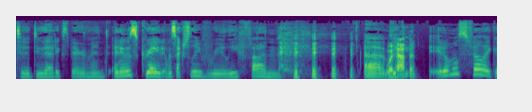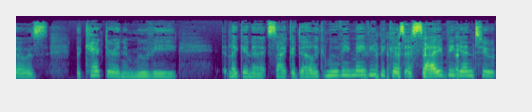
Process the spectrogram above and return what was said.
to do that experiment, and it was great. It was actually really fun. Uh, What happened? It almost felt like I was the character in a movie, like in a psychedelic movie, maybe, because as I began to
